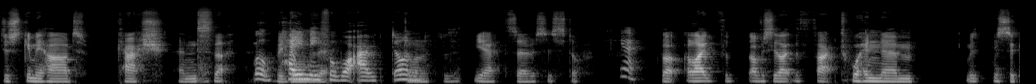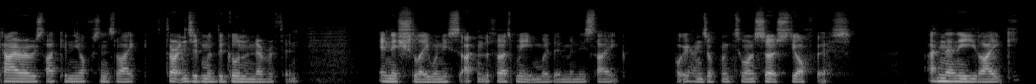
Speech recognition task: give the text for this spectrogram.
just give me hard cash and that Well, pay me for what I've done. done. Yeah, services stuff. Yeah. But I like the obviously like the fact when um Mr. Cairo is like in the office and he's like threatens him with the gun and everything. Initially, when he's I think the first meeting with him and he's like, "Put your hands up and to want to search the office," and then he like,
